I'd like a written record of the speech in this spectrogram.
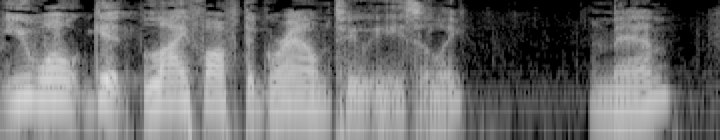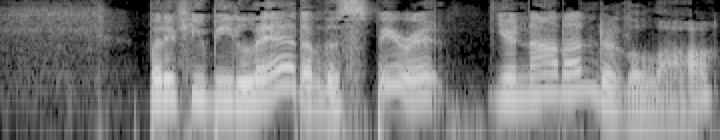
you won't get life off the ground too easily. Amen. But if you be led of the Spirit, you're not under the law.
